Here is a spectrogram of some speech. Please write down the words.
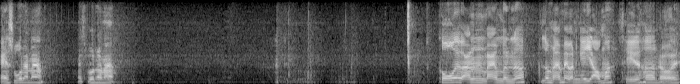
Mày xuống ra mau. Mày xuống ra mau. Cô với bạn bạn mình á lúc nãy mấy bạn nghe giọng á thì hơn rồi.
